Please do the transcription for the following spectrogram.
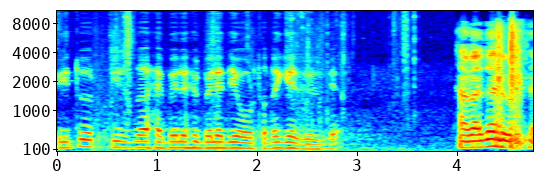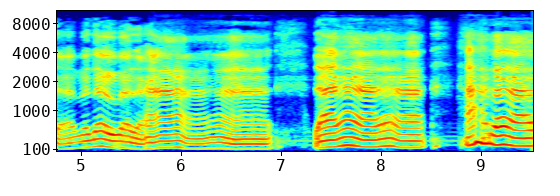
Bir dur biz daha hebele hübele diye ortada geziyoruz ya. Havada havada havada havada ha ha la la la ha la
